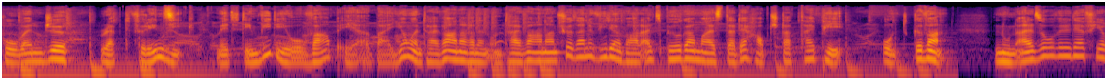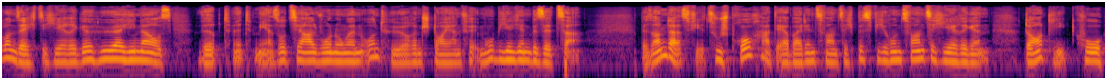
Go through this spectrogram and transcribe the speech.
Ko Wen-je rappt für den Sieg. Mit dem Video warb er bei jungen Taiwanerinnen und Taiwanern für seine Wiederwahl als Bürgermeister der Hauptstadt Taipeh und gewann. Nun also will der 64-Jährige höher hinaus, wirbt mit mehr Sozialwohnungen und höheren Steuern für Immobilienbesitzer. Besonders viel Zuspruch hat er bei den 20- bis 24-Jährigen. Dort liegt Co.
